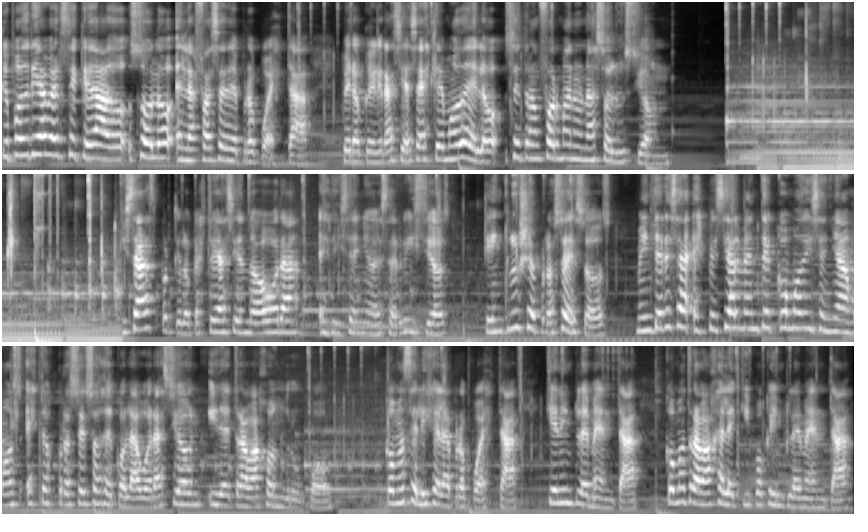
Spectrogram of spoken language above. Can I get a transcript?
que podría haberse quedado solo en la fase de propuesta, pero que gracias a este modelo se transforma en una solución. Quizás porque lo que estoy haciendo ahora es diseño de servicios, que incluye procesos, me interesa especialmente cómo diseñamos estos procesos de colaboración y de trabajo en grupo. Cómo se elige la propuesta, quién implementa, cómo trabaja el equipo que implementa,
